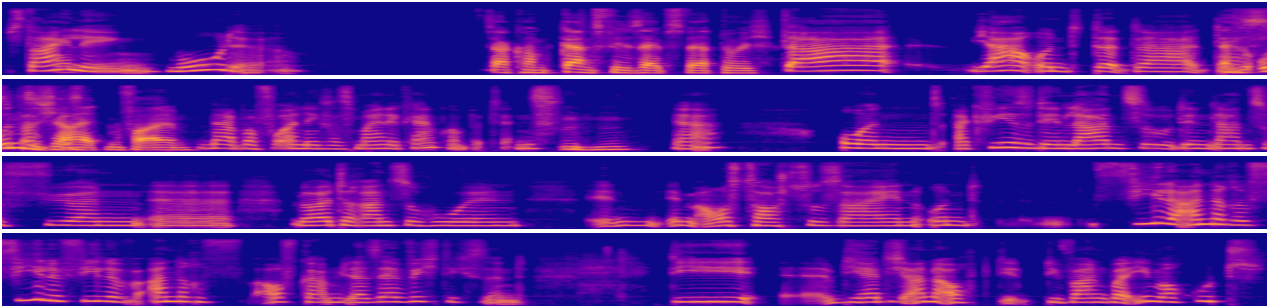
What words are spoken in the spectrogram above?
Styling, Mode, Da kommt ganz viel Selbstwert durch. da, ja, und da, da, das, also Unsicherheiten vor allem. Das ist, na, aber vor allen Dingen ist das meine Kernkompetenz, Mhm. ja. Und Akquise, den Laden zu, den Laden zu führen, äh, Leute ranzuholen, in, im Austausch zu sein und viele andere, viele, viele andere Aufgaben, die da sehr wichtig sind. Die, äh, die hätte ich alle auch, die, die waren bei ihm auch gut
